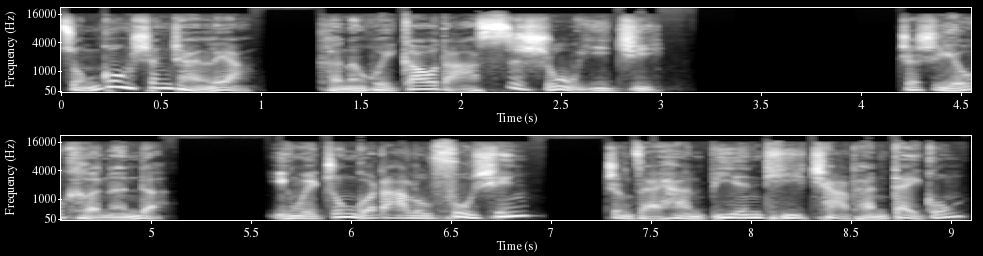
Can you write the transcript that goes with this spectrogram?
总共生产量可能会高达四十五亿剂。这是有可能的，因为中国大陆复兴正在和 BNT 洽谈代工。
